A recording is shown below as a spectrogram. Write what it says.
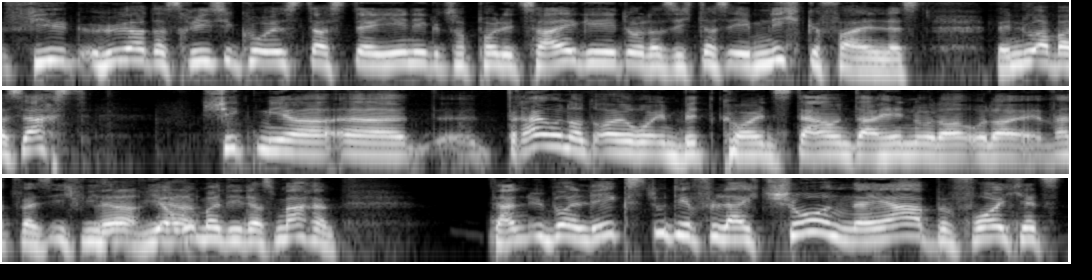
viel höher das Risiko ist, dass derjenige zur Polizei geht oder sich das eben nicht gefallen lässt. Wenn du aber sagst, schick mir äh, 300 Euro in Bitcoins da und dahin oder, oder was weiß ich, wie, Ja, wie auch ja. immer die das machen, dann überlegst du dir vielleicht schon, naja, bevor ich jetzt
